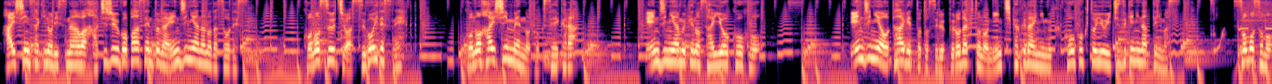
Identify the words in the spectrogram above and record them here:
配信先のリスナーは85%がエンジニアなのだそうです。この数値はすごいですね。この配信面の特性からエンジニア向けの採用広報エンジニアをターゲットとするプロダクトの認知拡大に向く広告という位置づけになっています。そもそも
